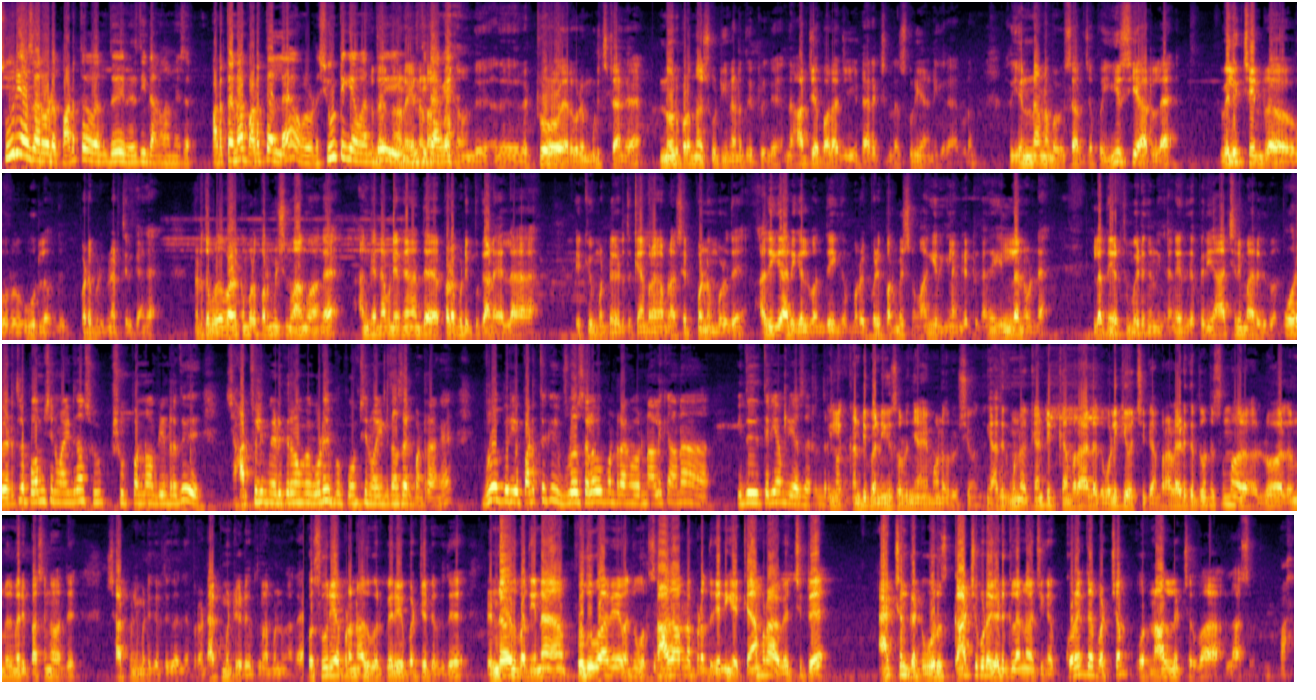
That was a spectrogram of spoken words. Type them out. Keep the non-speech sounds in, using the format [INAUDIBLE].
சூர்யா சாரோட படத்தை வந்து நிறுத்திட்டாங்களாமே சார். படத்தைனா படத்தை இல்ல அவங்களோட ஷூட்டிங்கை வந்து நிறுத்திட்டாங்க. வந்து அது ரெட்ரோ ஏறக்குறைய முடிச்சிட்டாங்க. இன்னொரு படம் தான் ஷூட்டிங் நடந்துட்டு இருக்கு. இந்த ஆர்ஜே பாலாஜி டைரக்ஷன்ல சூர்யா நடிக்கிற படம். அது என்ன நம்ம விசாரிச்சப்போ ஈசிஆர்ல வெளிச்சேன்ற ஒரு ஊர்ல வந்து படப்பிடிப்பு நடத்தியிருக்காங்க நடத்தும்போது வழக்கம் போல பர்மிஷன் வாங்குவாங்க. அங்க என்ன பண்ணியிருக்காங்க அந்த படப்பிடிப்புக்கான எல்லா எக்யூப்மெண்ட்டும் எடுத்து கேமரா கேமரா செட் பண்ணும்பொழுது அதிகாரிகள் வந்து இங்க முறைப்படி பர்மிஷன் வாங்கியிருக்கீங்களான்னு கேட்டிருக்காங்க. இல்லைன்னு ஒன்று எல்லாத்தையும் எடுத்து போயிடுங்கன்னு இதுக்கு பெரிய ஆச்சரியமா இருக்குது வந்து. ஒரு இடத்துல பெர்மிஷன் வாங்கிட்டு தான் ஷூட் ஷூட் பண்ணோம் அப்படின்றது ஷார்ட் ஃபிலிம் எடுக்கிறவங்க கூட இப்போ பெர்மிஷன் வாங்கிட்டு தான் சார் பண்றாங்க. இவ்வளோ பெரிய படத்துக்கு இவ்வளோ செலவு பண்றாங்க ஒரு நாளைக்கு ஆனா இது தெரியாமலையா சார் இல்ல இருந்திருக்காங்க கண்டிப்பா நீங்க சொல்றது நியாயமான ஒரு விஷயம் வந்து. அதுக்கு முன்னே கேண்டிட் கேமரா அல்லது ஒலிக்க வச்சு கேமராலாம் எடுக்கிறது வந்து சும்மா லோ இந்த மாதிரி பசங்க வந்து ஷார்ட் ஃபிலிம் எடுக்கிறதுக்கு வந்து அப்புறம் டாக்குமெண்ட்ரி எடுக்கிறதுக்குலாம் பண்ணுவாங்க. இப்போ சூர்யா படம்னா அதுக்கு ஒரு பெரிய பட்ஜெட் இருக்குது. ரெண்டாவது பார்த்தீங்கன்னா பொதுவாகவே வந்து ஒரு சாதாரண படத்துக்கு நீங்க கேமரா வச்சுட்டு ஆக்ஷன் கட் ஒரு காட்சி கூட எடுக்கலன்னு வச்சுங்க. குறைந்தபட்சம் ஒரு நாலு லட்ச ரூபாய் லாஸ் பா.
